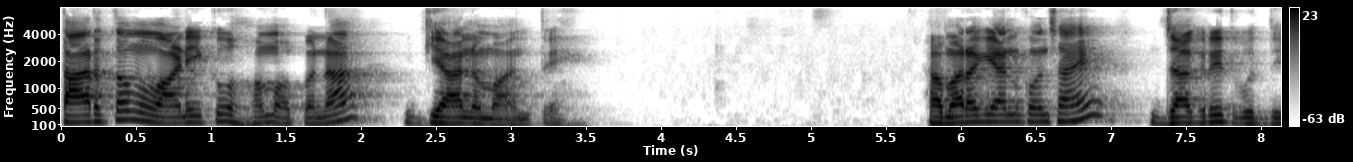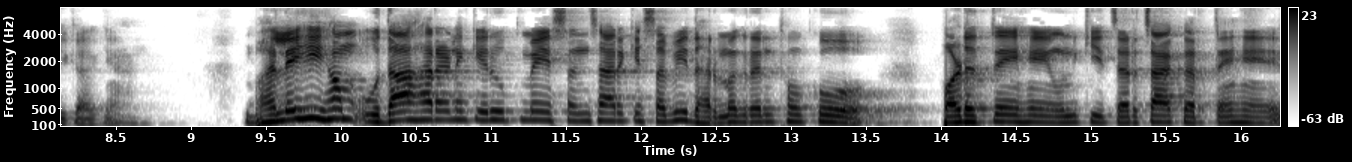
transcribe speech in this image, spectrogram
तारतम वाणी को हम अपना ज्ञान मानते हैं। हमारा ज्ञान कौन सा है? जागृत बुद्धि का ज्ञान। भले ही हम उदाहरण के रूप में संसार के सभी धर्म ग्रंथों को पढ़ते हैं, उनकी चर्चा करते हैं,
